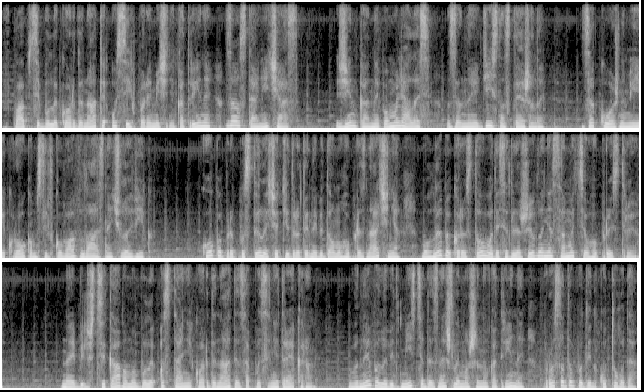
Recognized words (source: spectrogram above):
В папці були координати усіх переміщень Катріни за останній час. Жінка не помилялась, за нею дійсно стежили. За кожним її кроком слідкував власний чоловік. Копи припустили, що ті дроти невідомого призначення могли використовуватися для живлення саме цього пристрою. Найбільш цікавими були останні координати, записані трекером. Вони вели від місця, де знайшли машину Катріни, просто до будинку Тода.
